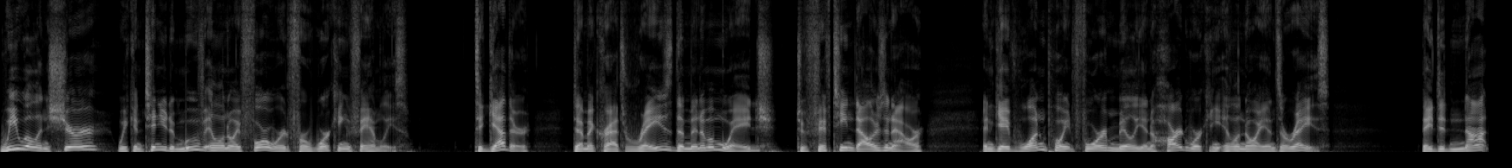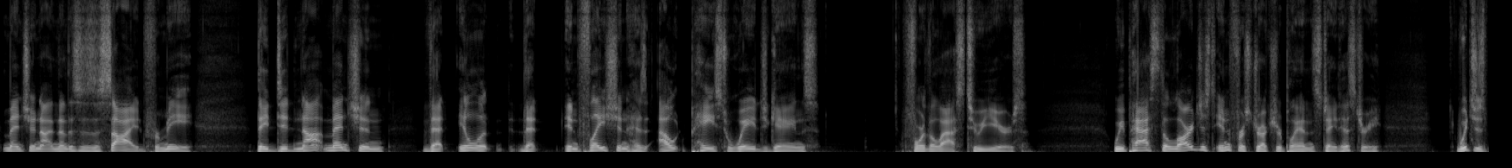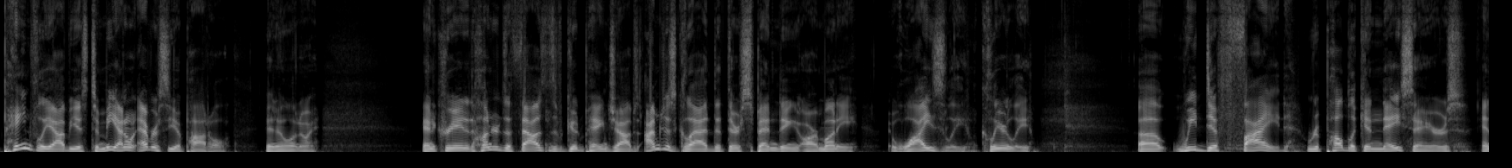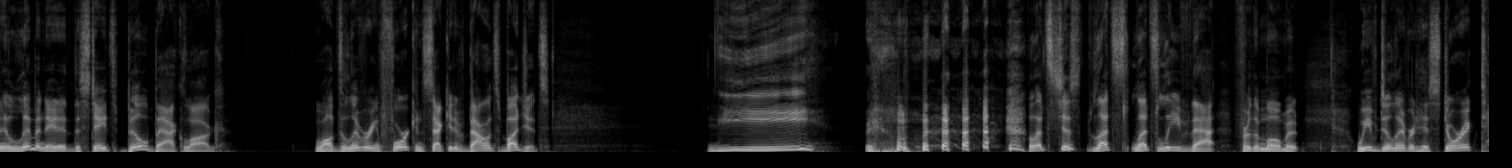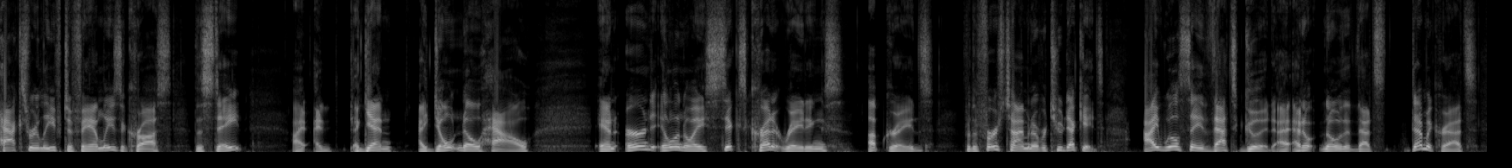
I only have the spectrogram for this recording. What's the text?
we will ensure we continue to move Illinois forward for working families. Together, Democrats raised the minimum wage to $15 an hour and gave 1.4 million hardworking Illinoisans a raise. They did not mention, and this is aside for me, they did not mention that that inflation has outpaced wage gains for the last two years. We passed the largest infrastructure plan in state history, which is painfully obvious to me. I don't ever see a pothole in Illinois and created hundreds of thousands of good paying jobs. I'm just glad that they're spending our money wisely, clearly. Uh, we defied Republican naysayers and eliminated the state's bill backlog while delivering four consecutive balanced budgets. Yee. let's just let's let's leave that for the moment. We've delivered historic tax relief to families across the state. I, I again, I don't know how, and earned Illinois six credit ratings upgrades for the first time in over two decades. I will say that's good. I, I don't know that that's Democrats,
